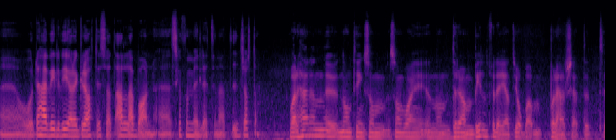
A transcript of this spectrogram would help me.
Eh, och det här vill vi göra gratis så att alla barn ska få möjligheten att idrotta. Var det här en, någonting som, som var en, någon drömbild för dig att jobba på det här sättet?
